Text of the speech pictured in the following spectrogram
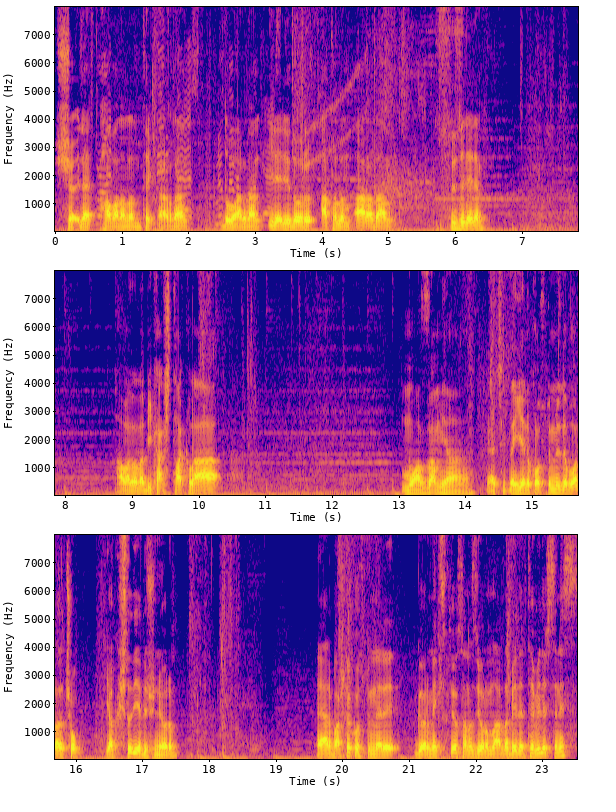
Şöyle havalanalım tekrardan. Duvardan ileri doğru atalım. Aradan süzülelim. Havada da birkaç takla. Muazzam ya. Gerçekten yeni kostümümüz de bu arada çok yakıştı diye düşünüyorum. Eğer başka kostümleri görmek istiyorsanız yorumlarda belirtebilirsiniz.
